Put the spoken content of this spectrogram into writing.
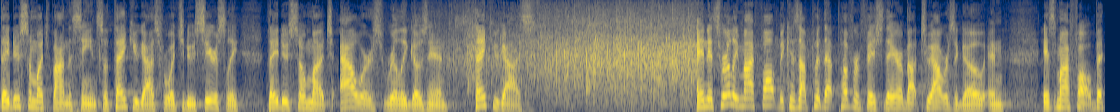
they do so much behind the scenes. So thank you guys for what you do. Seriously, they do so much. Hours really goes in. Thank you guys. And it's really my fault because I put that puffer fish there about two hours ago, and it's my fault. But,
